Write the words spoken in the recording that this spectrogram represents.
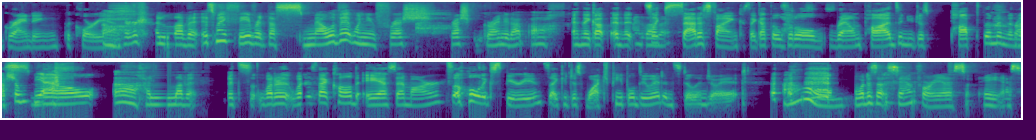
grinding the coriander? I love it. It's my favorite. The smell of it when you fresh, fresh grind it up. Oh, And they got, and it's like it. satisfying because they got those little round pods and you just pop them and then the Crush 'em? Yeah. smell. oh, I love it. It's what are what is that called? ASMR. It's a whole experience. I could just watch people do it and still enjoy it. Oh, what does that stand for? Yes, ASMR.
